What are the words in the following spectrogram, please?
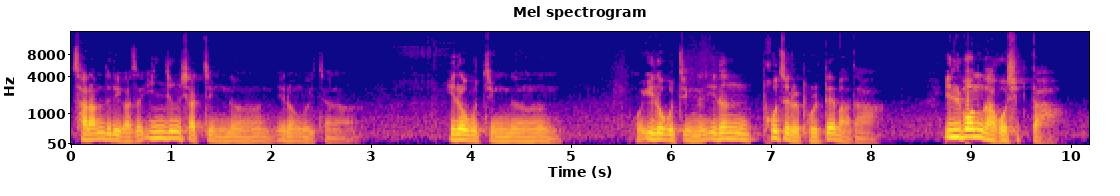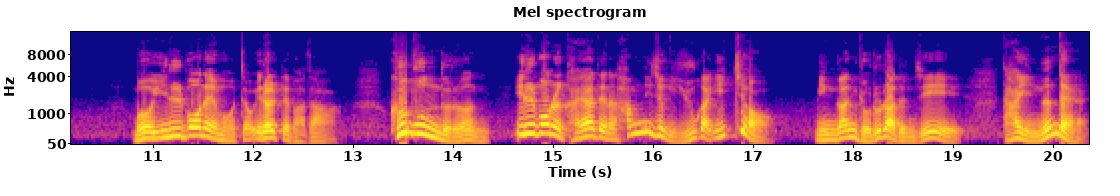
사람들이 가서 인증샷 찍는 이런 거 있잖아. 이러고 찍는 뭐 이러고 찍는 이런 포즈를 볼 때마다 일본 가고 싶다. 뭐 일본에 뭐 어쩌고 이럴 때마다 그분들은 일본을 가야 되는 합리적 이유가 있죠. 민간 교류라든지 다 있는데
